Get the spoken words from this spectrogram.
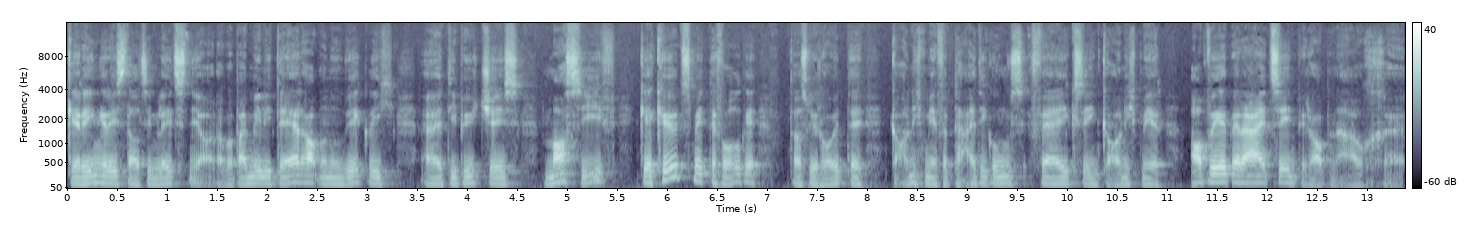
geringer ist als im letzten Jahr. Aber beim Militär hat man nun wirklich äh, die Budgets massiv gekürzt mit der Folge, dass wir heute gar nicht mehr verteidigungsfähig sind, gar nicht mehr abwehrbereit sind. Wir haben auch äh,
